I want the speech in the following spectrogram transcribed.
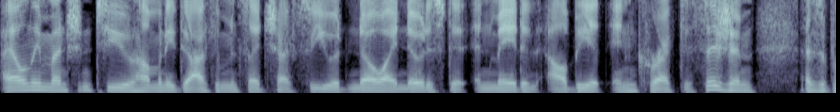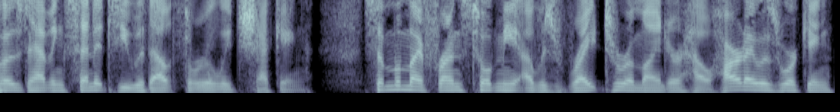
I only mentioned to you how many documents I checked so you would know I noticed it and made an albeit incorrect decision, as opposed to having sent it to you without thoroughly checking. Some of my friends told me I was right to remind her how hard I was working.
